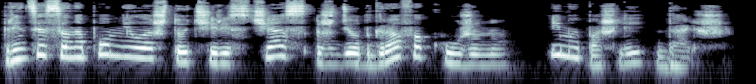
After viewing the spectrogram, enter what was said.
Принцесса напомнила, что через час ждет графа к ужину, и мы пошли дальше.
